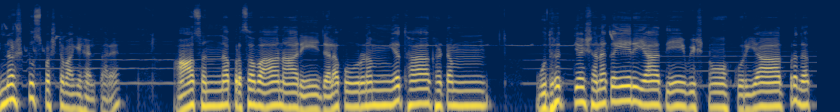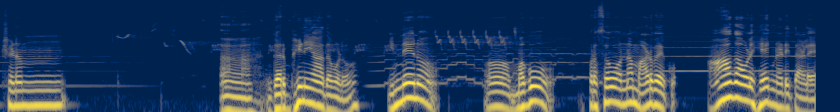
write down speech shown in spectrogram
ಇನ್ನಷ್ಟು ಸ್ಪಷ್ಟವಾಗಿ ಹೇಳ್ತಾರೆ. ಆಸನ್ನ ಪ್ರಸವ ನಾರಿ ಜಲಪೂರ್ಣಂ ಯಥಾ ಘಟಂ ಉಧೃತ್ಯ ಶನಕೈರ್ಯಾತಿ ವಿಷ್ಣು ಕುರ್ಯಾತ್ ಪ್ರದಕ್ಷಿಣಂ. ಗರ್ಭಿಣಿಯಾದವಳು ಇನ್ನೇನು ಮಗು ಪ್ರಸವವನ್ನು ಮಾಡಬೇಕು. ಆಗ ಅವಳು ಹೇಗೆ ನಡೀತಾಳೆ?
